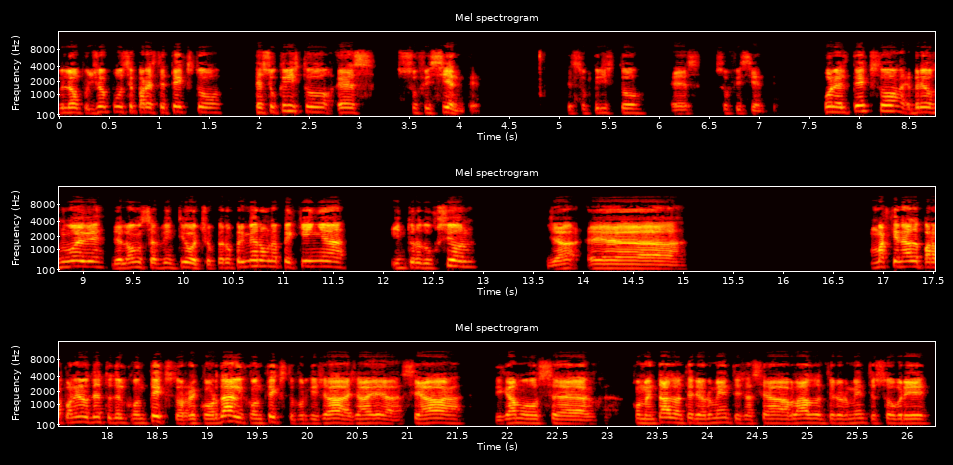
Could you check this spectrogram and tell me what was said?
lo, yo puse para este texto, Jesucristo es suficiente. Jesucristo es suficiente con el texto, Hebreos 9, del 11 al 28. Pero primero una pequeña introducción, ya, eh, más que nada para ponerlo dentro del contexto, recordar el contexto, porque ya, ya se ha, digamos, eh, comentado anteriormente, ya se ha hablado anteriormente sobre,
